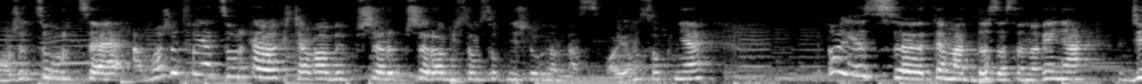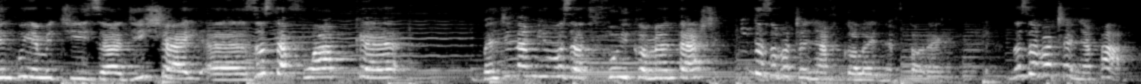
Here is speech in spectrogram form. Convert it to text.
może córce, a może Twoja córka chciałaby przerobić tą suknię ślubną na swoją suknię. To jest e, temat do zastanowienia. Dziękujemy Ci za dzisiaj. E, zostaw łapkę. Będzie nam miło za Twój komentarz i do zobaczenia w kolejny wtorek. Do zobaczenia, pa!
